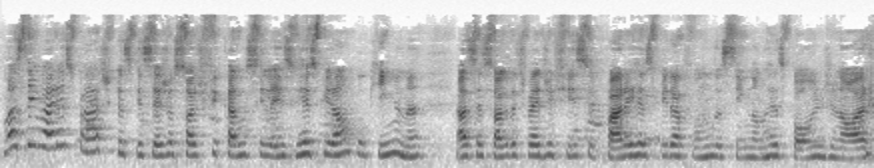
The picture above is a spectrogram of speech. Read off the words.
mas tem várias práticas que seja só de ficar no silêncio, respirar um pouquinho, né? Ah, se a sogra tiver difícil, para e respira fundo, assim, não responde na hora,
